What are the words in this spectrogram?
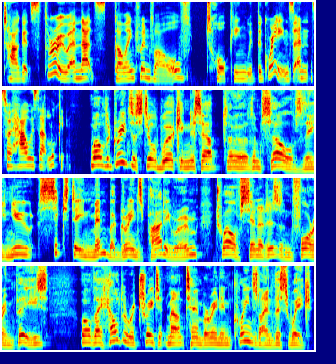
targets through. And that's going to involve talking with the Greens. And so, how is that looking? Well, the Greens are still working this out uh, themselves. The new 16 member Greens party room, 12 senators and 4 MPs, well, they held a retreat at Mount Tamborine in Queensland this week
